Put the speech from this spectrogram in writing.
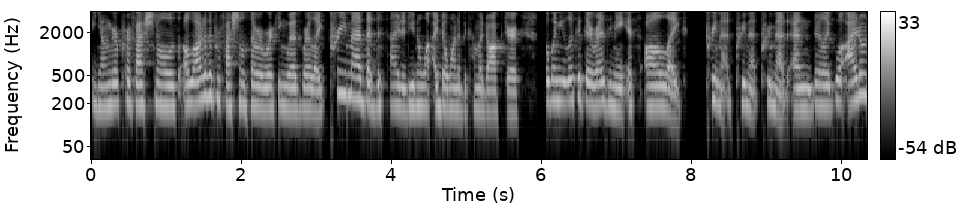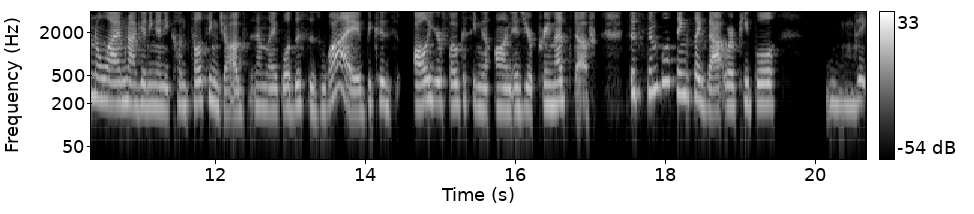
younger professionals. A lot of the professionals that we're working with were like pre-med that decided you know what? I don't want to become a doctor. But when you look at their resume it's all like pre-med pre-med pre-med and they're like well i don't know why i'm not getting any consulting jobs. And i'm like well this is why because all you're focusing on is your pre-med stuff. So it's simple things like that where people they,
